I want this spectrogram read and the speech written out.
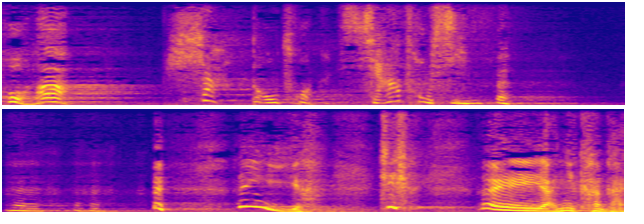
错了，啥搞错了？瞎操心！哎哎哎呀，这，哎呀，你看看，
